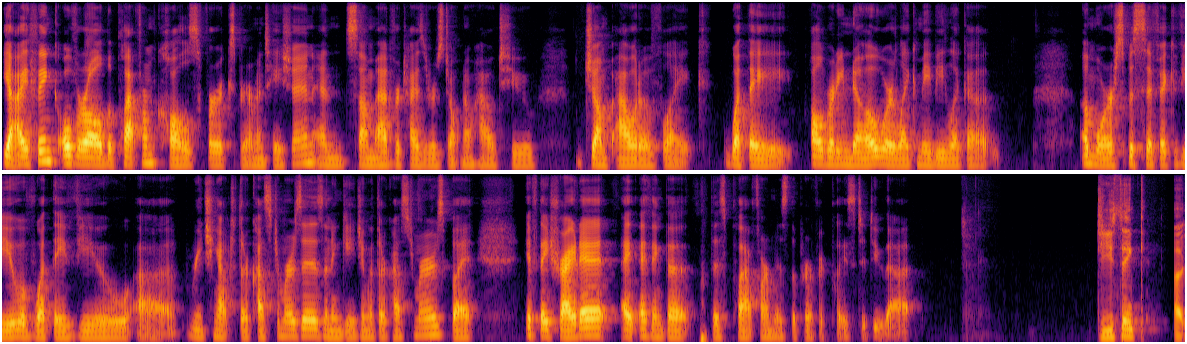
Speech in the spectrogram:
yeah, I think overall the platform calls for experimentation and some advertisers don't know how to jump out of like what they already know or like maybe like a a more specific view of what they view uh, reaching out to their customers is and engaging with their customers. But if they tried it, I, I think that this platform is the perfect place to do that. Do you think, uh,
